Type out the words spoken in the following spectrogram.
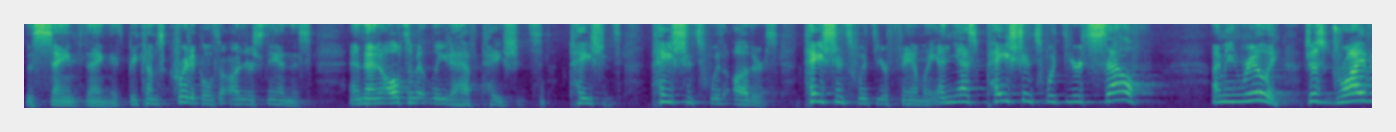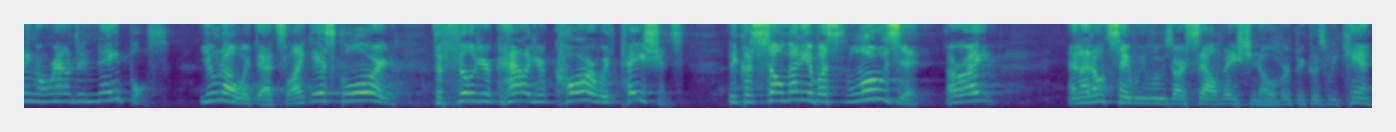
the same thing. It becomes critical to understand this. And then ultimately to have patience. Patience. Patience with others. Patience with your family. And yes, patience with yourself. I mean, really, just driving around in Naples. You know what that's like. Ask Lord to fill your, your car with patience because so many of us lose it, all right? And I don't say we lose our salvation over because we can't,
